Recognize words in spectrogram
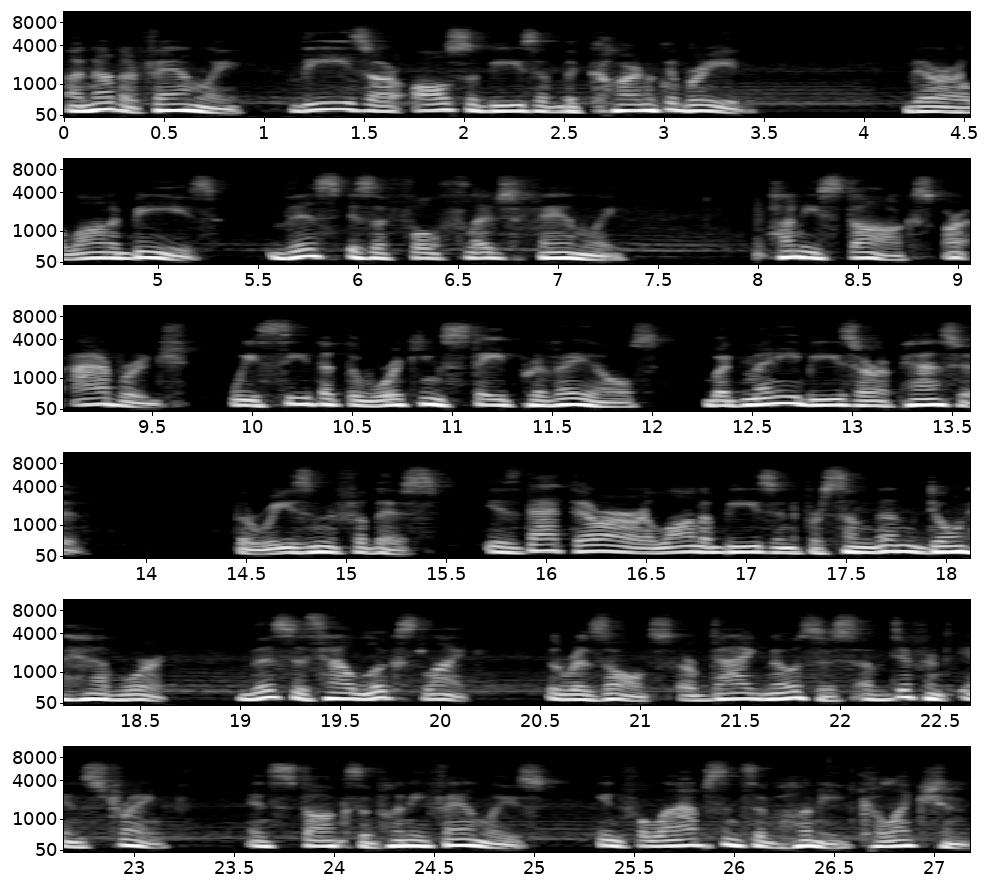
Another family, these are also bees of the Carnica breed. There are a lot of bees, this is a full-fledged family. Honey stocks are average, we see that the working state prevails, but many bees are passive. The reason for this is that there are a lot of bees and for some of them don't have work. This is how looks like. The results are diagnosis of different in strength and stocks of honey families, in full absence of honey collection,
